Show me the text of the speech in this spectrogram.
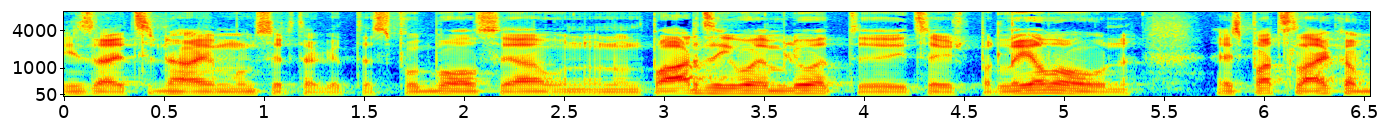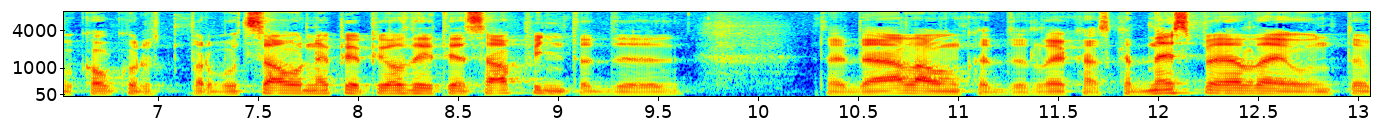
izaicinājumi mums ir tas futbols, jā, un, un, un pārdzīvojam ļoti, ceļš par lielo. Es pats laikam kaut kur varbūt savu nepiepildītie sapņi. Tad, uh, dēlā, un kad liekas, ka nespēlē, un tu,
